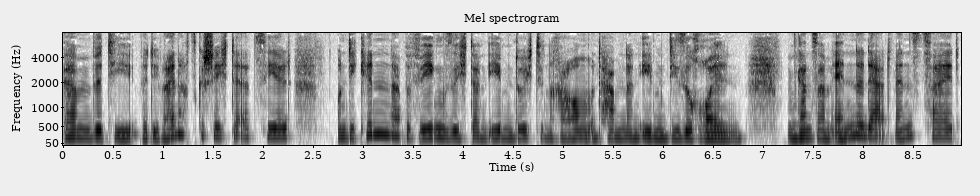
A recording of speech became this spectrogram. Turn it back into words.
ähm, wird, die, wird die Weihnachtsgeschichte erzählt und die Kinder bewegen sich dann eben durch den Raum und haben dann eben diese Rollen. Und ganz am Ende der Adventszeit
